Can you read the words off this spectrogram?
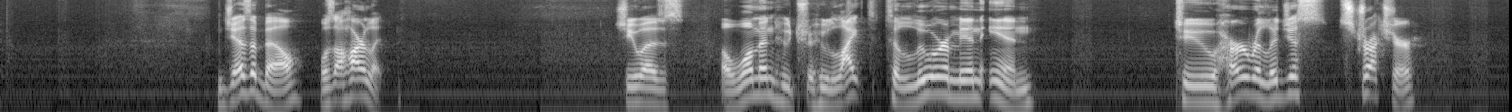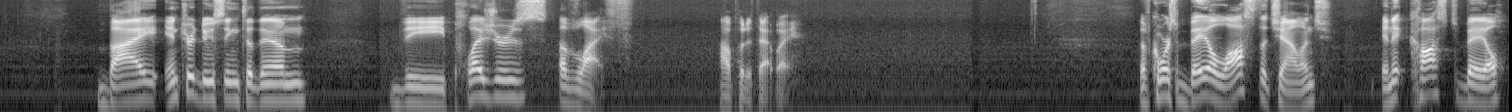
Jezebel was a harlot. She was a woman who, tr- who liked to lure men in to her religious structure by introducing to them the pleasures of life. I'll put it that way. Of course, Baal lost the challenge, and it cost Baal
